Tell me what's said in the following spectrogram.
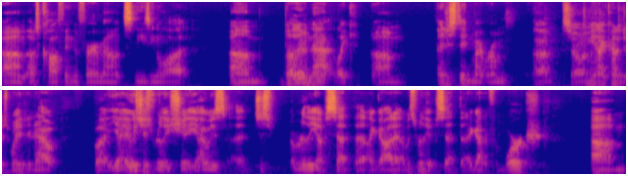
Um, I was coughing a fair amount, sneezing a lot. Um, but other than that, like, um, I just stayed in my room. Um, so I mean, I kind of just waited it out. But yeah, it was just really shitty. I was uh, just really upset that I got it. I was really upset that I got it from work. Um,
